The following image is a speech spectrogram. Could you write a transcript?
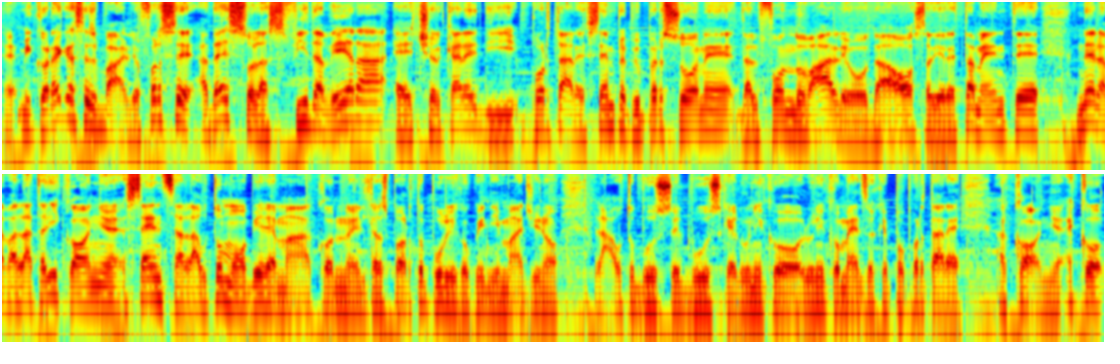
Eh, mi corregga se sbaglio, forse adesso la sfida vera è cercare di portare sempre più persone dal fondo valle o da Osta direttamente nella vallata di Cogne senza l'automobile ma con il trasporto pubblico, quindi immagino l'autobus, il bus che è l'unico, l'unico mezzo che può portare a Cogne. Ecco,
